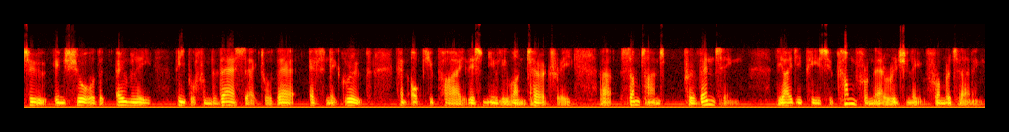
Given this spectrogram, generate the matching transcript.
to ensure that only people from their sect or their ethnic group can occupy this newly won territory, uh, sometimes preventing the IDPs who come from there originally from returning.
